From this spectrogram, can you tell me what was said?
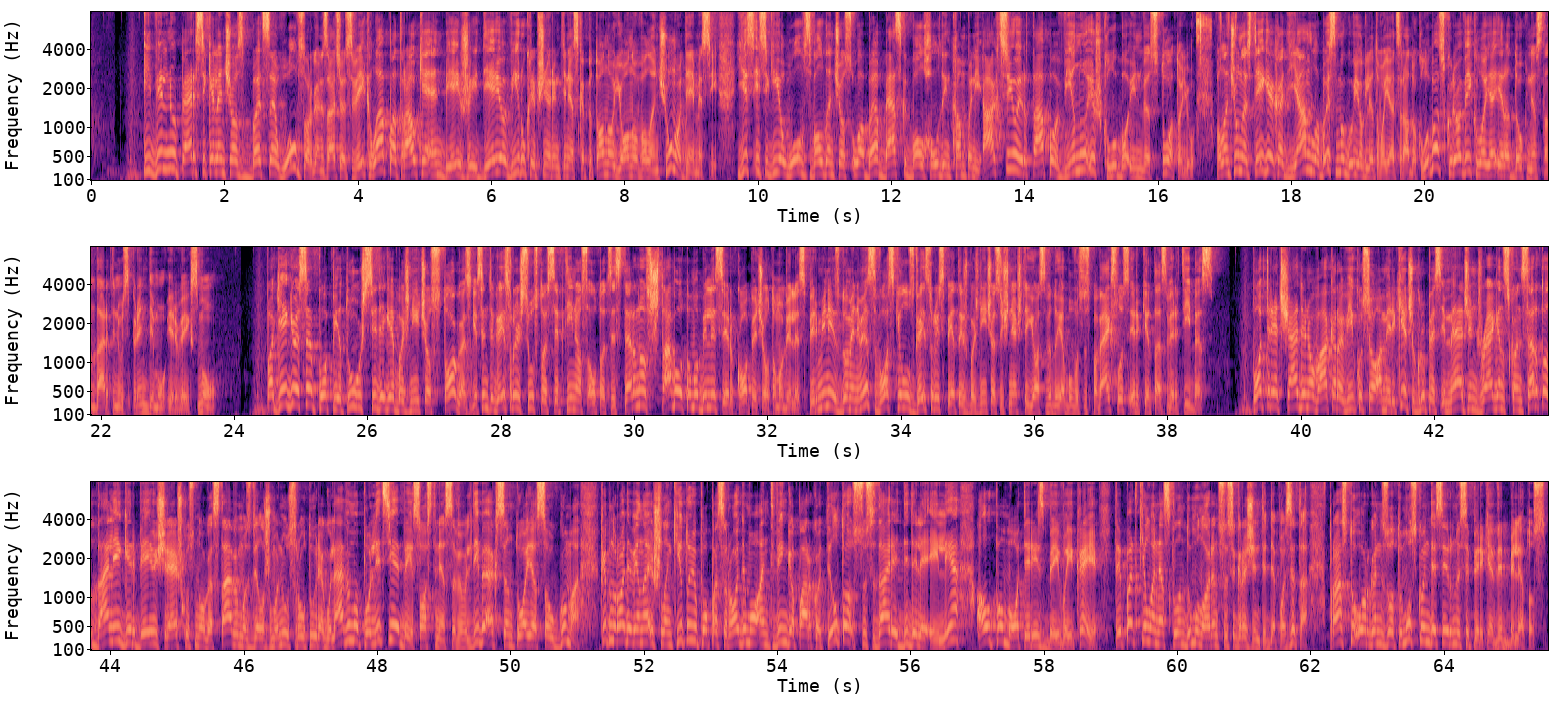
Į Vilnių persikeliančios BC Wolves organizacijos veikla patraukė NBA žaidėjo vyrų krepšinio rinktinės kapitono Jono Valančiūno dėmesį. Jis įsigijo Wolves valdančios UAB Basketball Holding Company akcijų ir tapo vienu iš klubo investuotojų. Valančiūnas teigia, kad jam labai smagu, jog Lietuvoje atsirado klubas, kurio veikloje yra daug nestandartinių sprendimų ir veiksmų. Pagėgiuose po pietų užsidegė bažnyčios stogas, gesinti gaisro išsiųstos septynios autocisternos, štabo automobilis ir kopiečio automobilis. Pirminiais duomenimis vos kilus gaisrui spėta iš bažnyčios išnešti jos viduje buvusius paveikslus ir kitas vertybės. Po trečiadienio vakarą vykusio amerikiečių grupės Imagine Dragons koncerto daliai gerbėjų išreiškus nuogastavimus dėl žmonių srautų reguliavimo, policija bei sostinės savivaldybė akcentuoja saugumą. Kaip nurodė viena iš lankytojų, po pasirodymo ant Vingio parko tilto susidarė didelė eilė, alpo moterys bei vaikai. Taip pat kilo nesklandumų norint susigražinti depozitą. Prastų organizuotumų skundėsi ir nusipirkė VIP bilietus.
